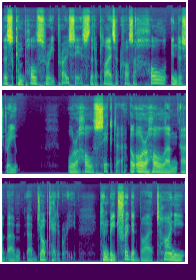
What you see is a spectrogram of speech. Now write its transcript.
this compulsory process that applies across a whole industry or a whole sector or, or a whole um, uh, um, uh, job category can be triggered by a tiny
